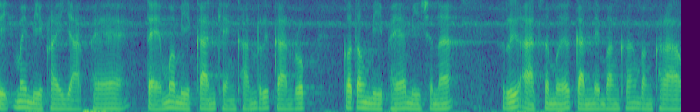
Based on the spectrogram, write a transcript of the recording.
ติไม่มีใครอยากแพ้ แต่เมื่อมีการแข่งขันหรือการรบ ก็ต้องมีแพ้มีชนะ หรืออาจเสมอกันในบางครั้งบางคราว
